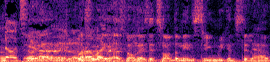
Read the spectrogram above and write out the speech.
No, it's Uh, not. Yeah, I know. What I like- as long as it's not the mainstream, we can still have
